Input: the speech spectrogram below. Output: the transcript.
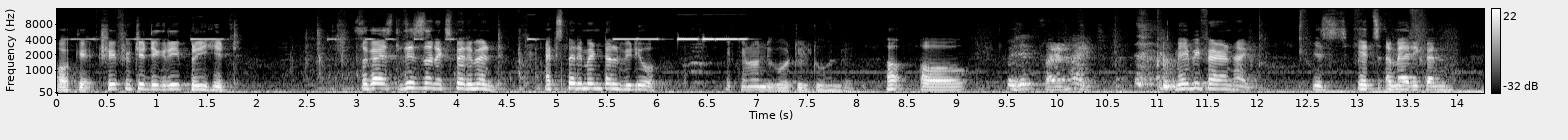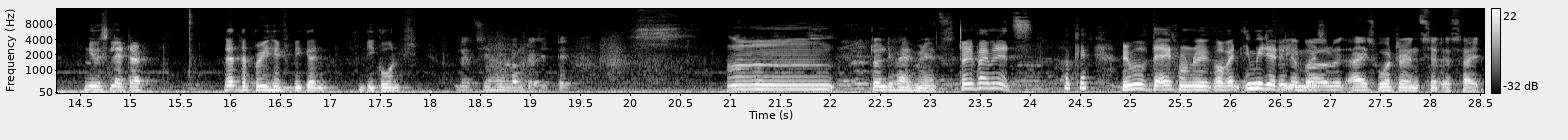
okay 350 degree preheat So guys, this is an experiment, experimental video. It can only go till 200. Uh oh. Is it Fahrenheit? Maybe Fahrenheit. It's it's American newsletter. Let the preheat begin. Begone. Let's see how long does it take. Mm, 25 minutes. 25 minutes. Okay. Remove the egg from the oven immediately. Fill a bowl with ice water and set aside.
